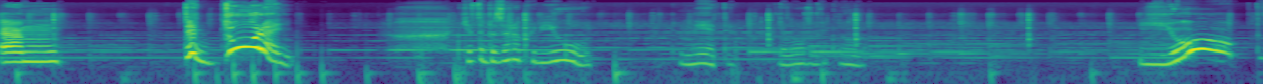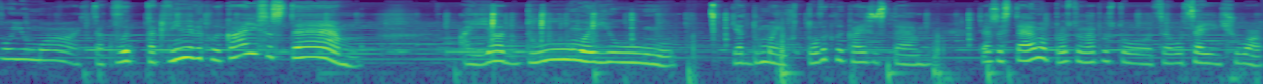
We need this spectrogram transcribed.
Ем. Ти дурень! Я тебе зараз приб'ю. Нити. Я лову вікно. Йоп, твою мать! Так, ви, так він не викликає систему. А я думаю. Я думаю, хто викликає систему. Ця система просто-напросто це оцей чувак.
